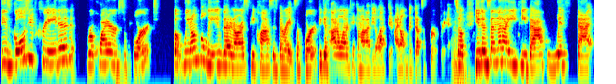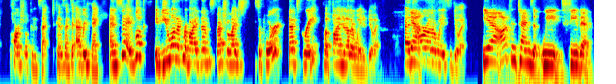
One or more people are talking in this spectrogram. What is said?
these goals you've created require support. but we don't believe that an RSP class is the right support because I don't want to take them out of the elective. I don't think that's appropriate. So you can send that IEP back with that partial consent, consent to everything, and say, look, if you want to provide them specialized support, that's great, but find another way to do it. And yeah. there are other ways to do it. Yeah, oftentimes we see that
